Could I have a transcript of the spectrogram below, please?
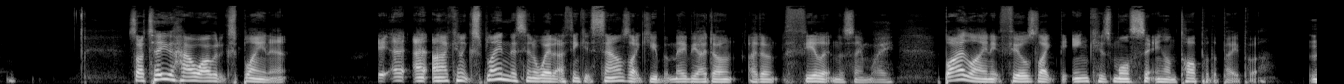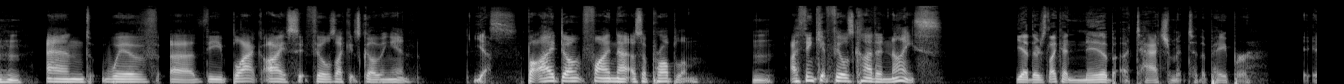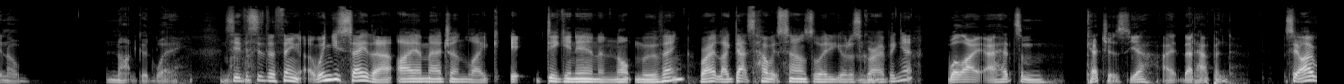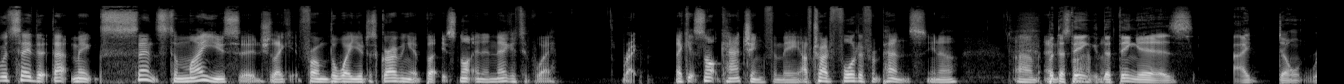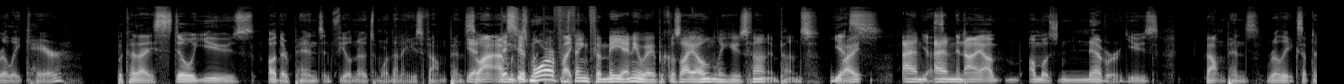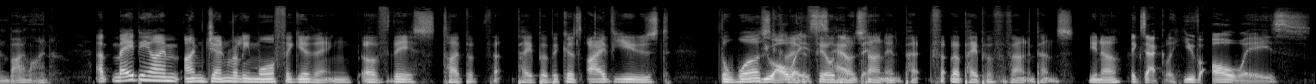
so I'll tell you how I would explain it. it I, I- I can explain this in a way that I think it sounds like you, but maybe I don't. I don't feel it in the same way. Byline, it feels like the ink is more sitting on top of the paper, Mm-hmm. and with uh, the black ice, it feels like it's going in. Yes. But I don't find that as a problem. Mm. I think it feels kind of nice. Yeah, there's like a nib attachment to the paper in a not good way. See, this is the thing. When you say that, I imagine like it digging in and not moving, right? Like that's how it sounds the way that you're describing it. Well, I, I had some catches. Yeah, I, that happened. See, I would say that that makes sense to my usage, like from the way you're describing it, but it's not in a negative way. Right. Like it's not catching for me. I've tried four different pens, you know. Um, But the thing the thing is, I don't really care because I still use other pens and field notes more than I use fountain pens. yeah, so I, I'm this is more of a Like, thing for me anyway because I only use fountain pens, Yes. right? And yes. and, and I um, almost never use fountain pens, really, except in Byline. Uh, maybe I'm I'm generally more forgiving of this type of paper because I've used the worst You kind of always field notes been. fountain pe- f- uh, paper for fountain pens. You know, Exactly. You've always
